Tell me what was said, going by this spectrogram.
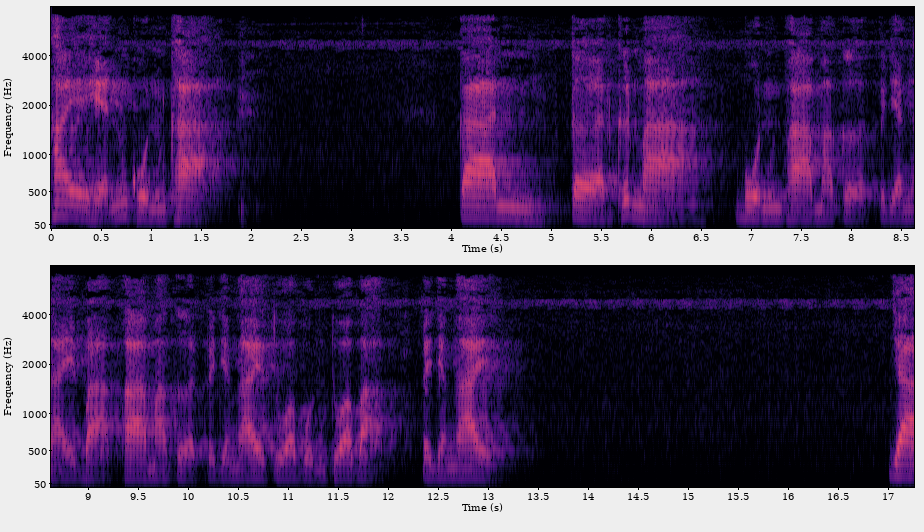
ให้เห็นคุณค่า การเกิดขึ้นมา บุญพามาเกิดเป็นยังไง บาปพามาเกิดเป็นยังไงตัวบุญตัวบาปเป็นยังไง อย่า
